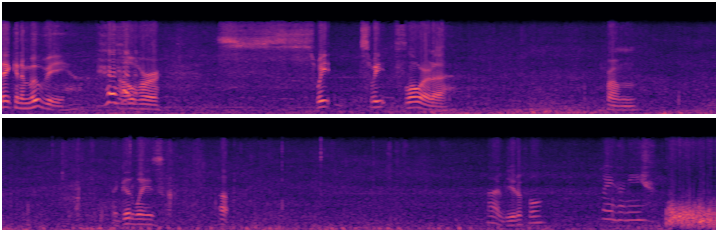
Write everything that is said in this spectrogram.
taking a movie over sweet, sweet Florida from a good ways up. Hi, beautiful. Hi, honey.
